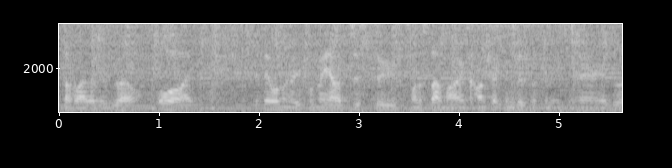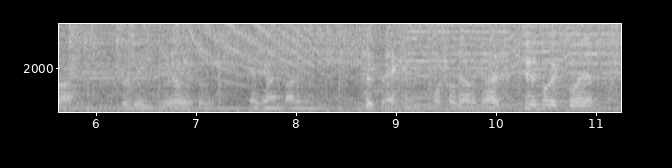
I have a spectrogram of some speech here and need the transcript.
stuff like that as well. Or like, if that wasn't really for me, I'd just do want to start my own contracting business in engineering as well, which would be really cool. Get your own money and sit back and watch all the other guys do the work for you.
